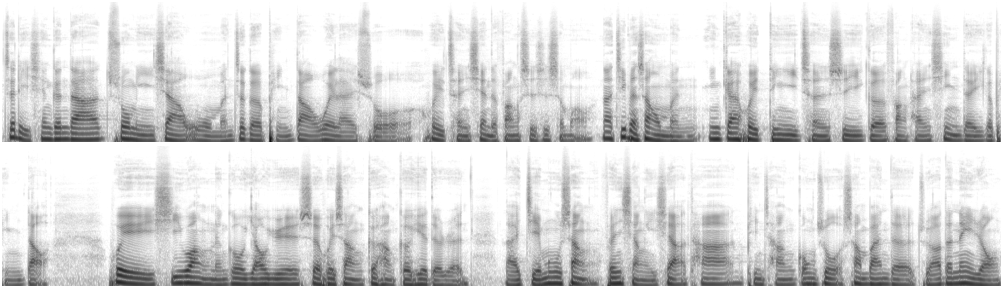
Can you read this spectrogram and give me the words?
这里先跟大家说明一下，我们这个频道未来所会呈现的方式是什么。那基本上我们应该会定义成是一个访谈性的一个频道，会希望能够邀约社会上各行各业的人来节目上分享一下他平常工作上班的主要的内容，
